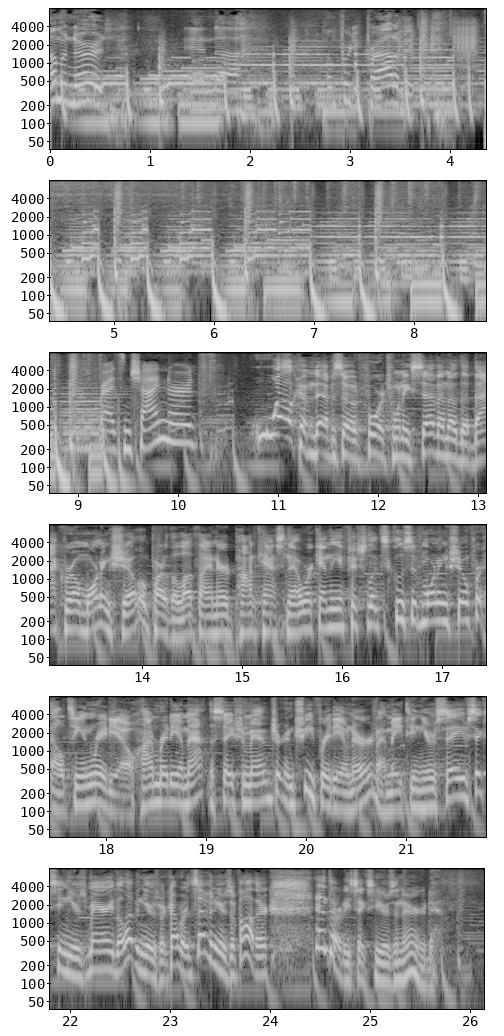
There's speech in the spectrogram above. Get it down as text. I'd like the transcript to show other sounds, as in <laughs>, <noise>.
I'm a nerd, and uh, I'm pretty proud of it. Rise and shine, nerds. Welcome to episode 427 of the Back Row Morning Show, part of the Love Thy Nerd Podcast Network and the official exclusive morning show for LTN Radio. I'm Radio Matt, the station manager and chief radio nerd. I'm 18 years saved, 16 years married, 11 years recovered, 7 years a father, and 36 years a nerd.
